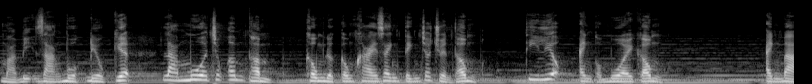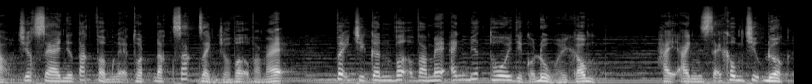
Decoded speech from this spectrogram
mà bị ràng buộc điều kiện là mua trong âm thầm, không được công khai danh tính cho truyền thông, thì liệu anh có mua hay không? Anh bảo chiếc xe như tác phẩm nghệ thuật đặc sắc dành cho vợ và mẹ. Vậy chỉ cần vợ và mẹ anh biết thôi thì có đủ hay không? Hay anh sẽ không chịu được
